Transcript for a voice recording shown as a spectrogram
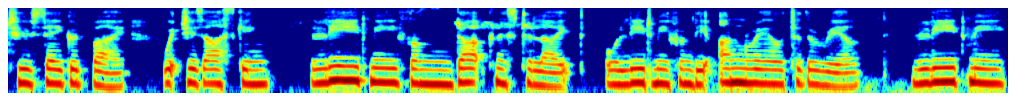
to say goodbye, which is asking, Lead me from darkness to light, or lead me from the unreal to the real. Lead me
